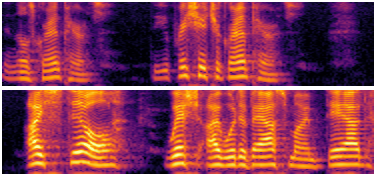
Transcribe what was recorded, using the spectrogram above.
in those grandparents. Do you appreciate your grandparents? I still wish I would have asked my dad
